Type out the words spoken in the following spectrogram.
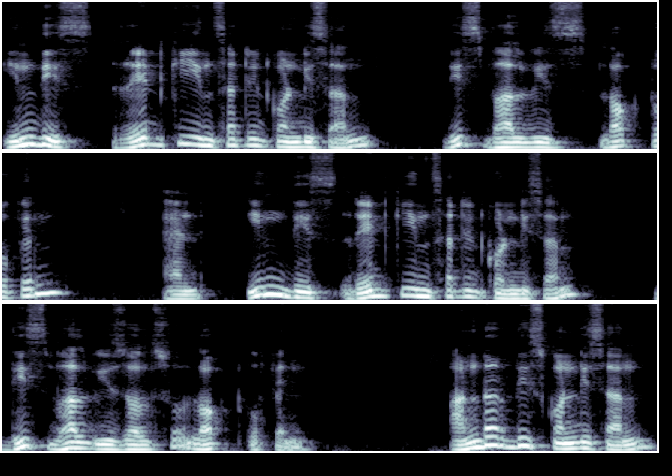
In this red key inserted condition, this valve is locked open and in this red key inserted condition, this valve is also locked open. Under this condition,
